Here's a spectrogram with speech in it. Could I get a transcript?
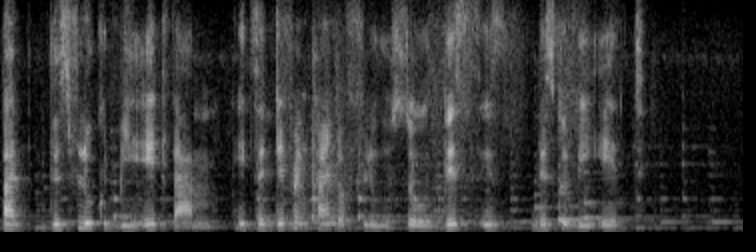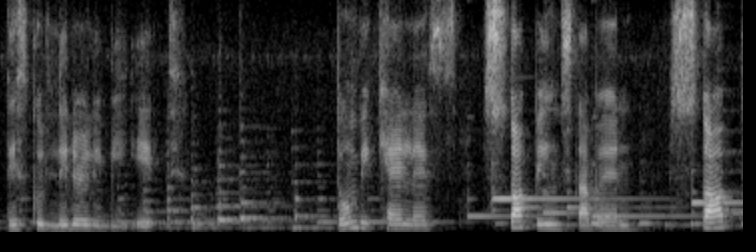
but this flu could be it, fam. It's a different kind of flu. So this is this could be it. This could literally be it. Don't be careless. Stop being stubborn. Stop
